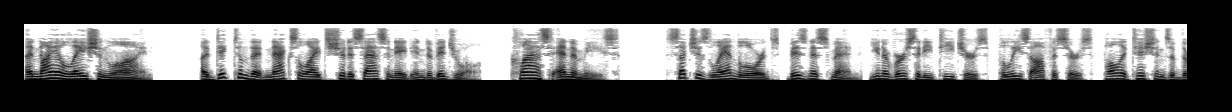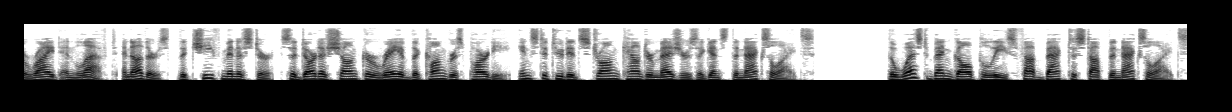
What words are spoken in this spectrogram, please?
annihilation line, a dictum that Naxalites should assassinate individual class enemies such as landlords, businessmen, university teachers, police officers, politicians of the right and left and others. The chief minister, Siddhartha Shankar Ray of the Congress Party, instituted strong counter-measures against the Naxalites. The West Bengal police fought back to stop the Naxalites.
